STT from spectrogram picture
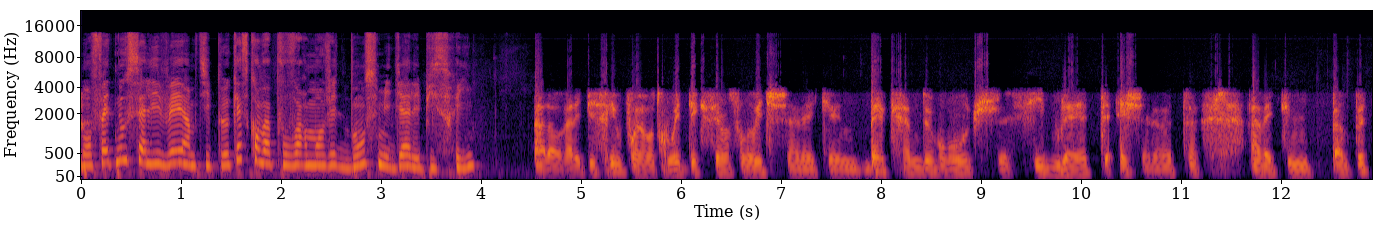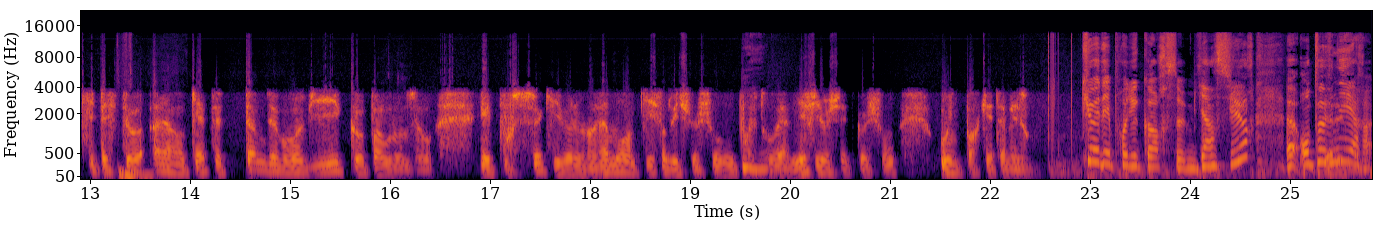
Bon, faites-nous saliver un petit peu. Qu'est-ce qu'on va pouvoir manger de bon ce midi à l'épicerie? Alors, à l'épicerie, vous pourrez retrouver d'excellents sandwichs avec une belle crème de brooch, ciboulette, échalote, avec une, un petit pesto à la roquette, tome de brebis, copa ou lonzo. Et pour ceux qui veulent vraiment un petit sandwich chaud, vous pourrez trouver un effiloché de cochon ou une porquette à maison. Que des produits corses, bien sûr. Euh, on peut venir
